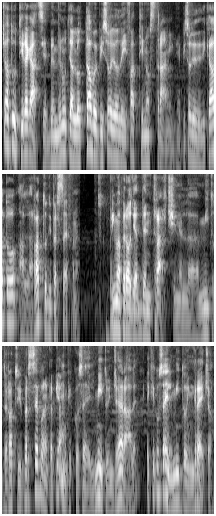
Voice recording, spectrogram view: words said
Ciao a tutti ragazzi e benvenuti all'ottavo episodio dei Fatti Nostrani, episodio dedicato al ratto di Persefone. Prima però di addentrarci nel mito del ratto di Persefone capiamo che cos'è il mito in generale e che cos'è il mito in Grecia.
